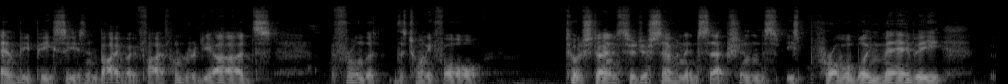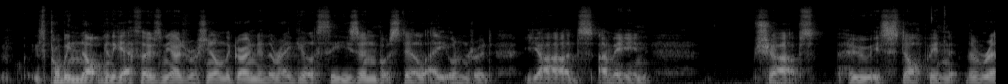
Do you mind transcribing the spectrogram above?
MVP season by about five hundred yards. From the the twenty four touchdowns to just seven interceptions. He's probably maybe he's probably not going to get a thousand yards rushing on the ground in the regular season, but still 800 yards. I mean, Sharps, who is stopping the Ra-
